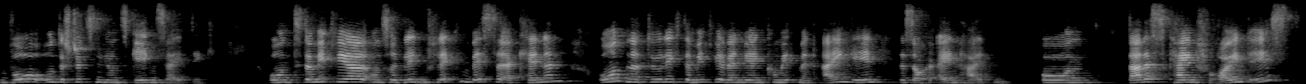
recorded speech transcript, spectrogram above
wo unterstützen wir uns gegenseitig. Und damit wir unsere blinden Flecken besser erkennen und natürlich, damit wir, wenn wir ein Commitment eingehen, das auch einhalten. Und da das kein Freund ist,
